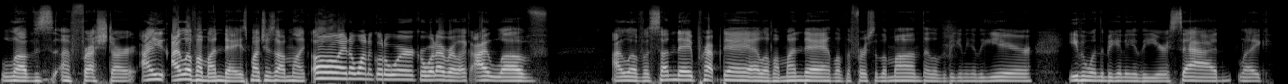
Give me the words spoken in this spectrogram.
loves a fresh start. I I love a Monday as much as I'm like, oh, I don't want to go to work or whatever. Like I love. I love a Sunday prep day. I love a Monday. I love the first of the month. I love the beginning of the year. Even when the beginning of the year is sad, like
